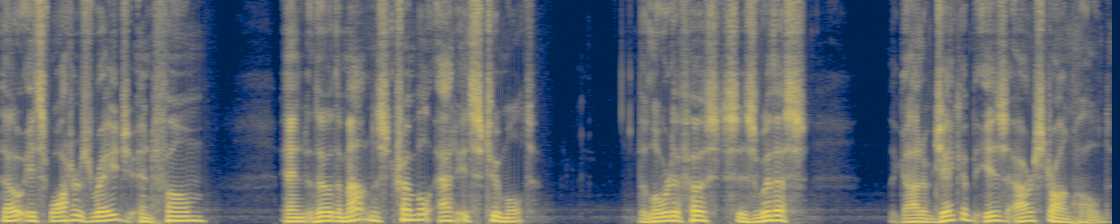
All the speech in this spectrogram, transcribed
though its waters rage and foam, and though the mountains tremble at its tumult. The Lord of hosts is with us, the God of Jacob is our stronghold.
